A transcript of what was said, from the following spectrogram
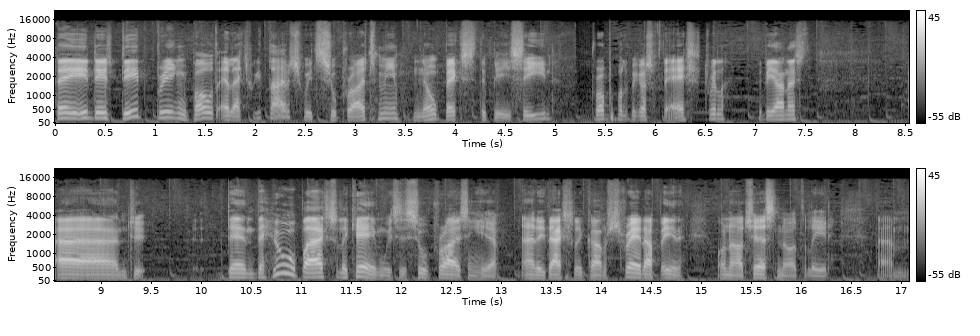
they did, bring both electric types, which surprised me. No Bex to be seen, probably because of the Excadrill, to be honest. And then the Hoopa actually came, which is surprising here. And it actually comes straight up in on our Chesnaught lead. Um,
